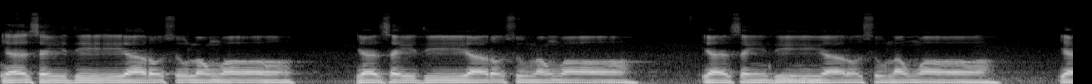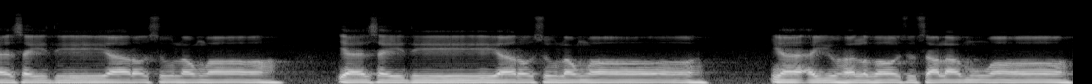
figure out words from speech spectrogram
ya sayyidi ya rasulullah ya sayyidi ya rasulullah ya sayyidi ya rasulullah ya sayyidi ya rasulullah Ya Sayyidi Ya Rasulullah Ya ayyuhal ghawsu salamullah.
